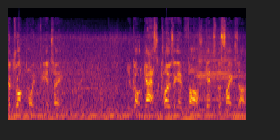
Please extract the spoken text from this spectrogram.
a drop point for your team. You've got gas closing in fast. Get to the safe zone.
